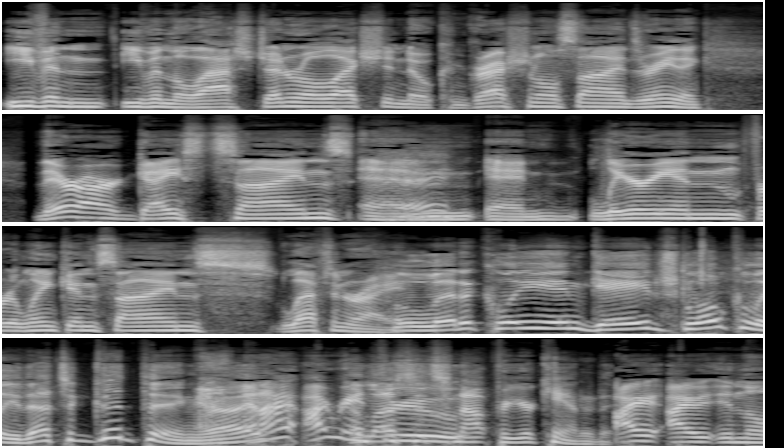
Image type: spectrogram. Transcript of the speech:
even even the last general election no congressional signs or anything there are Geist signs and and Leirion for Lincoln signs left and right Politically engaged locally. That's a good thing, right? And I- I ran Unless through- it's not for your candidate. I, I in the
